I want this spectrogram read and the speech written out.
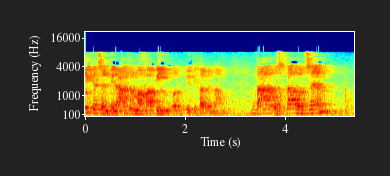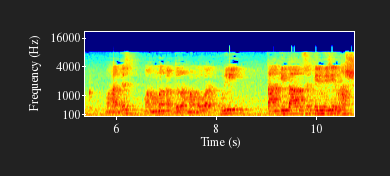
লিখেছেন, মিরাতুল মাফাতি এই কিতাবের নাম, তার ওস্তাদ হচ্ছেন মহাদ্দেশ মোহাম্মদ আব্দুর রহমান মুবারকপুরি তার কিতাব হচ্ছে কিরমিজির ভাষ্য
